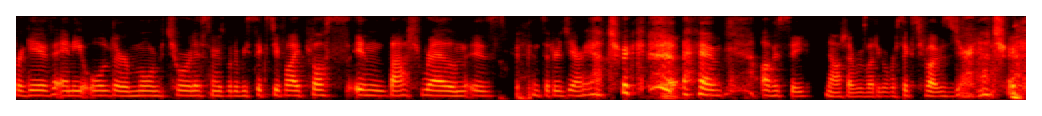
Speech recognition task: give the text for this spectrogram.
forgive any older, more mature listeners, but it'll be 65 plus in that realm is considered geriatric. um, obviously, not everybody over 65 is geriatric.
